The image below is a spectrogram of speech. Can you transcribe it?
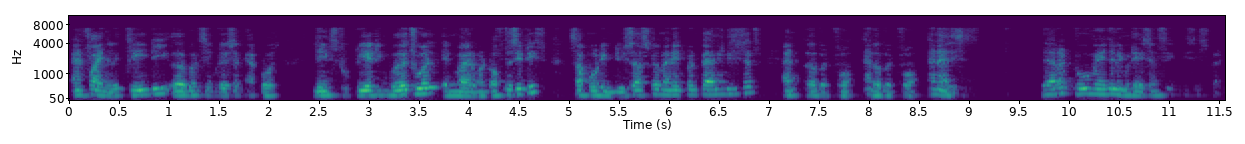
and finally 3D urban simulation approach leads to creating virtual environment of the cities, supporting disaster management planning decisions, and urban form and urban form analysis. There are two major limitations in this study.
